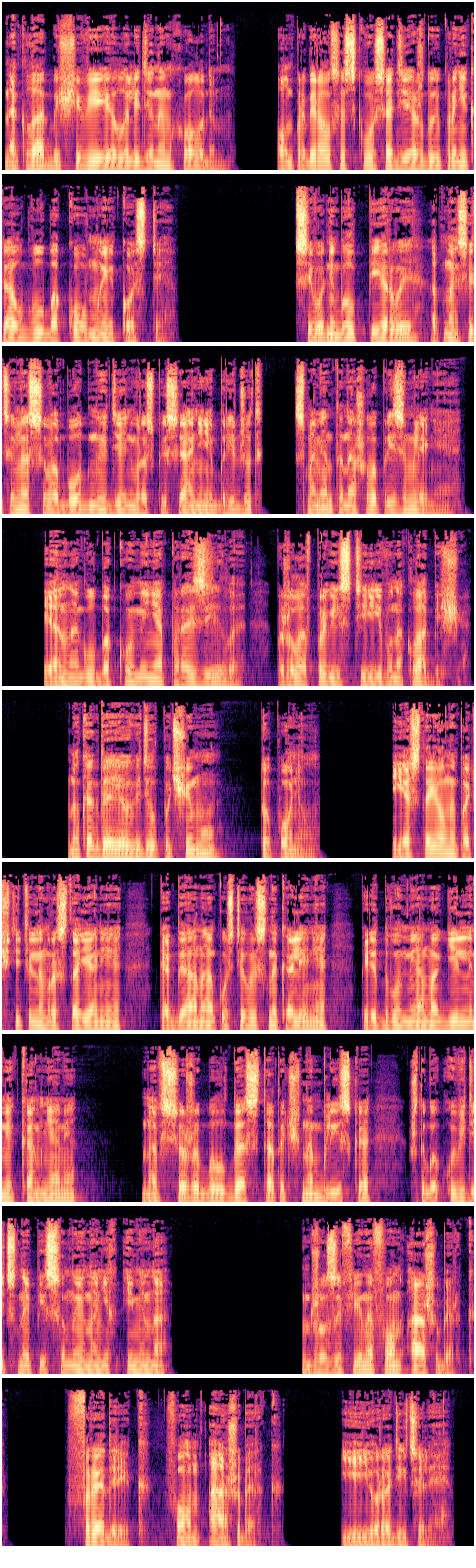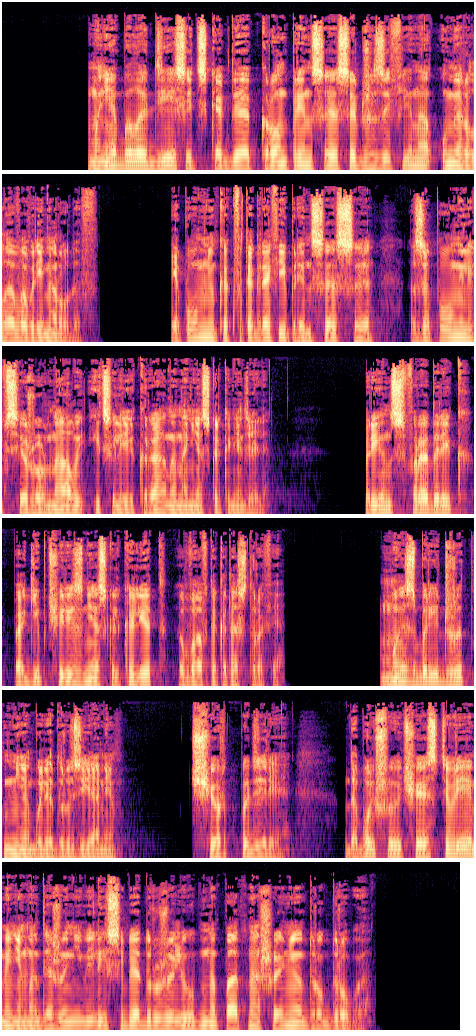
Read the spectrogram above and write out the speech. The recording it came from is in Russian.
На кладбище веяло ледяным холодом. Он пробирался сквозь одежду и проникал глубоко в мои кости. Сегодня был первый, относительно свободный день в расписании Бриджит с момента нашего приземления, и она глубоко меня поразила, пожелав провести его на кладбище. Но когда я увидел почему, то понял. Я стоял на почтительном расстоянии, когда она опустилась на колени перед двумя могильными камнями, но все же был достаточно близко, чтобы увидеть написанные на них имена. Джозефина фон Ашберг, Фредерик фон Ашберг, ее родители. Мне было десять, когда кронпринцесса Джозефина умерла во время родов. Я помню, как фотографии принцессы заполнили все журналы и телеэкраны на несколько недель. Принц Фредерик погиб через несколько лет в автокатастрофе. Мы с Бриджит не были друзьями. Черт подери, да большую часть времени мы даже не вели себя дружелюбно по отношению друг к другу.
